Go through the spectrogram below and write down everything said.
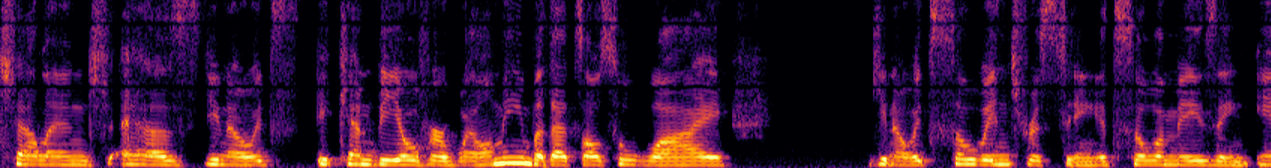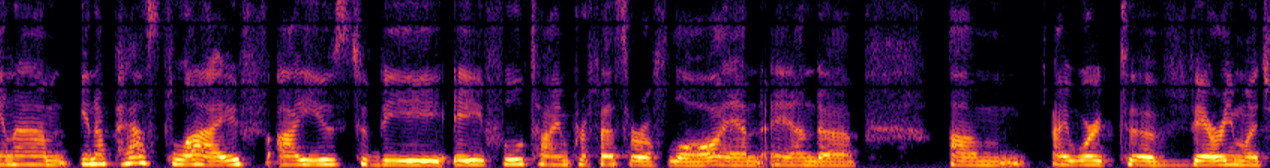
challenge as, you know, it's it can be overwhelming, but that's also why, you know, it's so interesting. It's so amazing. In a in a past life, I used to be a full-time professor of law, and and uh, um, I worked uh, very much.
